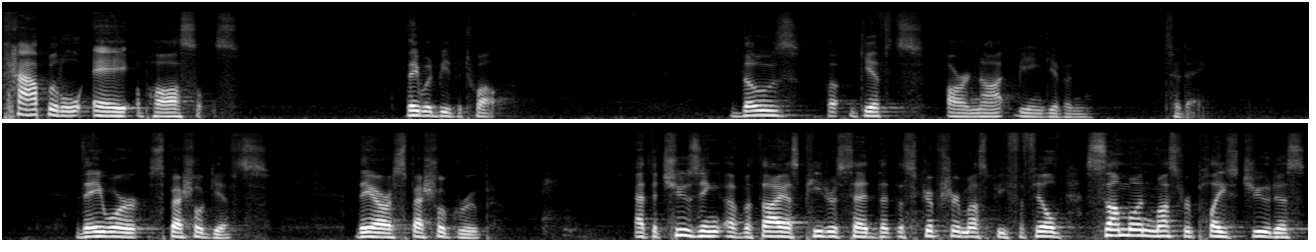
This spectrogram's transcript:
capital A apostles. They would be the 12. Those uh, gifts are not being given today. They were special gifts, they are a special group. At the choosing of Matthias, Peter said that the scripture must be fulfilled. Someone must replace Judas,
